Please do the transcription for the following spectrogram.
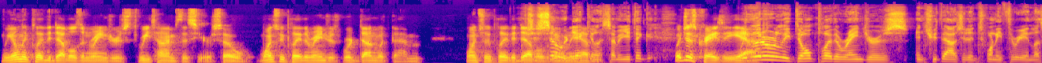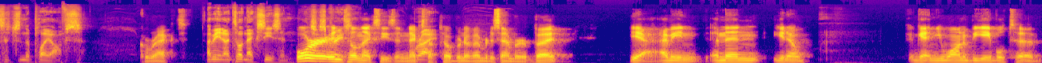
we only play the Devils and Rangers three times this year, so once we play the Rangers, we're done with them. Once we play the Which Devils, so ridiculous. have, I mean, you think which is crazy. Yeah, we literally don't play the Rangers in 2023 unless it's in the playoffs. Correct. I mean, until next season. Or until next season, next Right. October, November, December. But yeah, I mean, and then you know, again, you want to be able to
